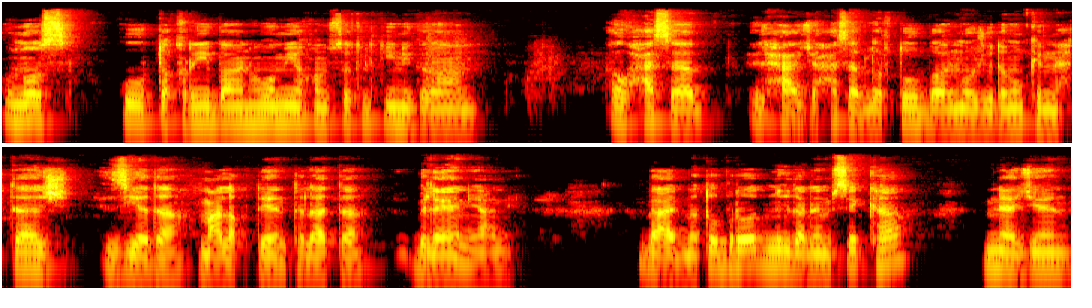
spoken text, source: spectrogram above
ونص كوب تقريبا هو مية وخمسة وثلاثين جرام أو حسب الحاجة حسب الرطوبة الموجودة. ممكن نحتاج زيادة معلقتين ثلاثة بالعين يعني. بعد ما تبرد نقدر نمسكها بنعجن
